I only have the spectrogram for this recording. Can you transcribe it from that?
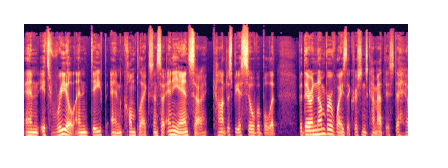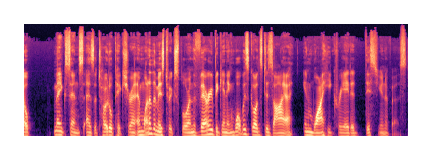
And it's real and deep and complex. And so any answer can't just be a silver bullet. But there are a number of ways that Christians come at this to help make sense as a total picture. And one of them is to explore in the very beginning what was God's desire in why he created this universe.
